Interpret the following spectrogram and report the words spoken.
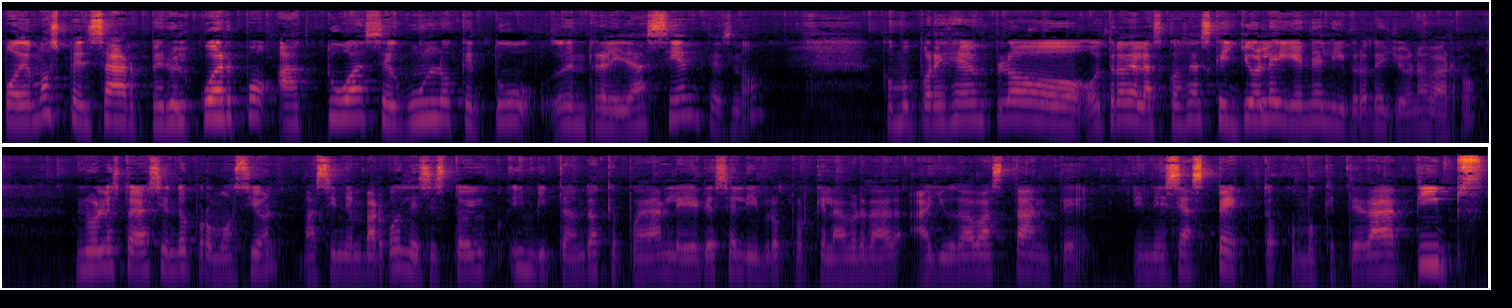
podemos pensar, pero el cuerpo actúa según lo que tú en realidad sientes, ¿no? Como por ejemplo, otra de las cosas que yo leí en el libro de John Navarro, no le estoy haciendo promoción, más sin embargo les estoy invitando a que puedan leer ese libro porque la verdad ayuda bastante en ese aspecto, como que te da tips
